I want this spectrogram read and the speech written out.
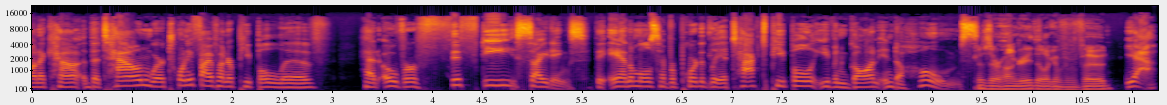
on account the town where 2,500 people live had over 50 sightings. The animals have reportedly attacked people, even gone into homes. because they're hungry? They're looking for food. Yeah,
